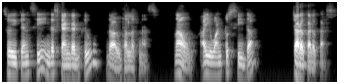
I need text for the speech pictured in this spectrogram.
So you can see in the standard view the Arudha Lagnas now I want to see the Charakarakas.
